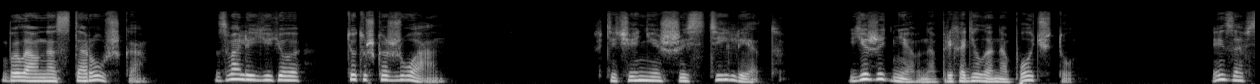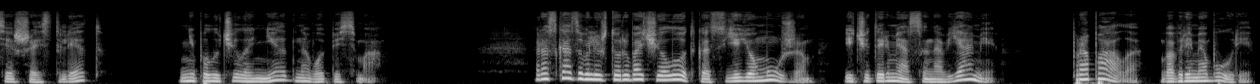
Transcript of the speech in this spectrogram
Была у нас старушка — Звали ее тетушка Жуан. В течение шести лет ежедневно приходила на почту и за все шесть лет не получила ни одного письма. Рассказывали, что рыбачья лодка с ее мужем и четырьмя сыновьями пропала во время бури.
